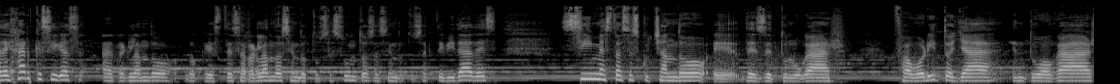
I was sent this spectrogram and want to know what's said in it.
dejar que sigas arreglando lo que estés arreglando, haciendo tus asuntos, haciendo tus actividades. Si me estás escuchando eh, desde tu lugar favorito ya en tu hogar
